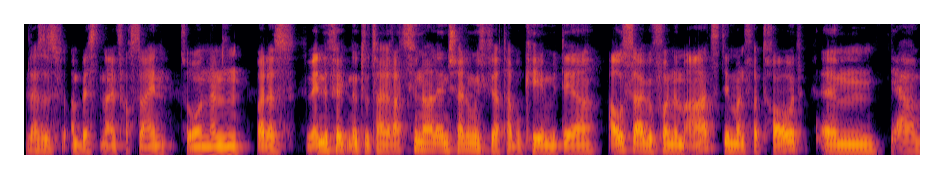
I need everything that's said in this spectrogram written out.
lass es am besten einfach sein. So, und dann war das im Endeffekt eine total rationale Entscheidung, ich gesagt habe, okay, mit der Aussage von einem Arzt, dem man vertraut, ähm, ja,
